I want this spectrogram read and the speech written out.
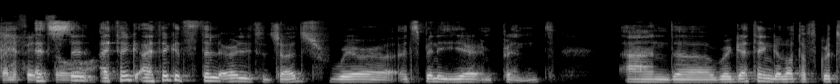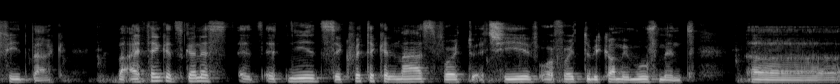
benefits? It's or... still, I think I think it's still early to judge. We're it's been a year in print, and uh, we're getting a lot of good feedback. But I think it's gonna it, it needs a critical mass for it to achieve or for it to become a movement, uh,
